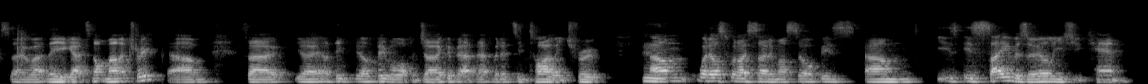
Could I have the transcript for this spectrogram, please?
So uh, there you go. It's not monetary. Um, so, you know, I think people often joke about that, but it's entirely true. Mm. Um, what else would I say to myself is, um, is, is save as early as you can.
